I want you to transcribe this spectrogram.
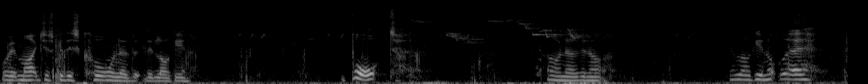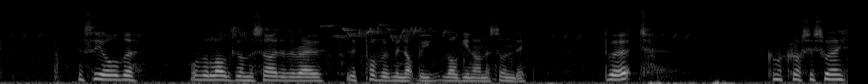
or it might just be this corner that they're logging. But, oh no, they're not. They're logging up there. You can see all the all the logs on the side of the road. They'd probably not be logging on a Sunday. But come across this way.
